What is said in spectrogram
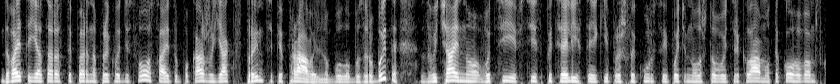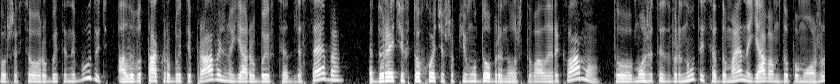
Давайте я зараз тепер на прикладі свого сайту покажу, як в принципі правильно було б зробити. Звичайно, в оці всі спеціалісти, які пройшли курси і потім налаштовують рекламу, такого вам скорше всього робити не будуть. Але от так робити правильно, я робив це для себе. До речі, хто хоче, щоб йому добре налаштували рекламу, то можете звернутися до мене, я вам допоможу.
